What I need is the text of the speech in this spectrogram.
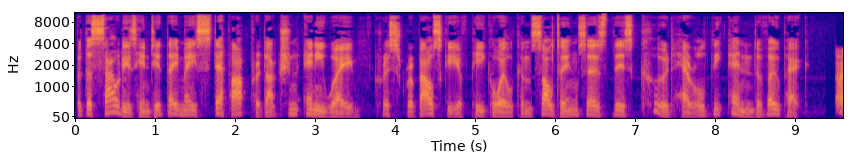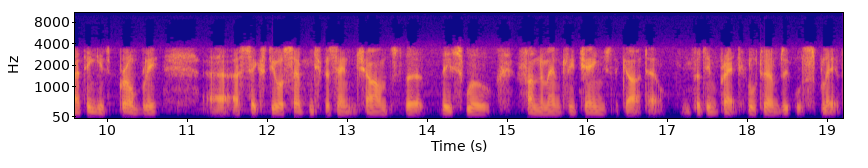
But the Saudis hinted they may step up production anyway. Chris Skrebowski of Peak Oil Consulting says this could herald the end of OPEC. I think it's probably uh, a 60 or 70% chance that this will fundamentally change the cartel, that in practical terms it will split.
